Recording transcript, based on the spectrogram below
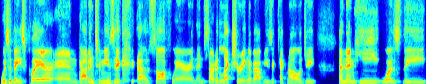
was a bass player and got into music uh, software and then started lecturing about music technology. And then he was the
